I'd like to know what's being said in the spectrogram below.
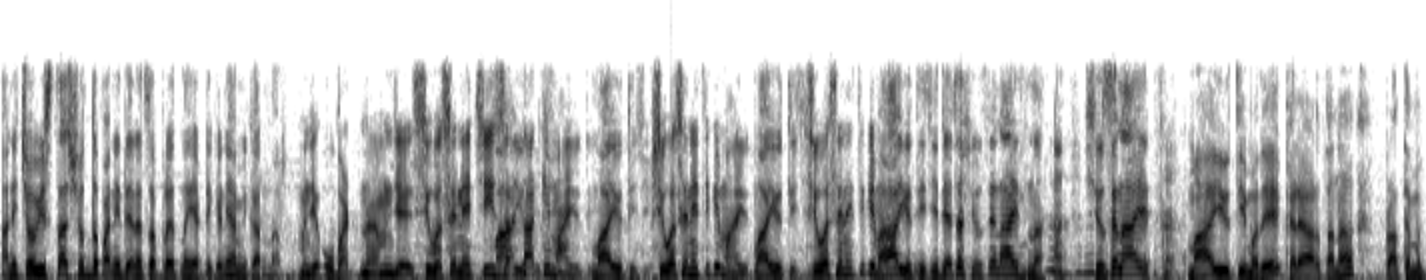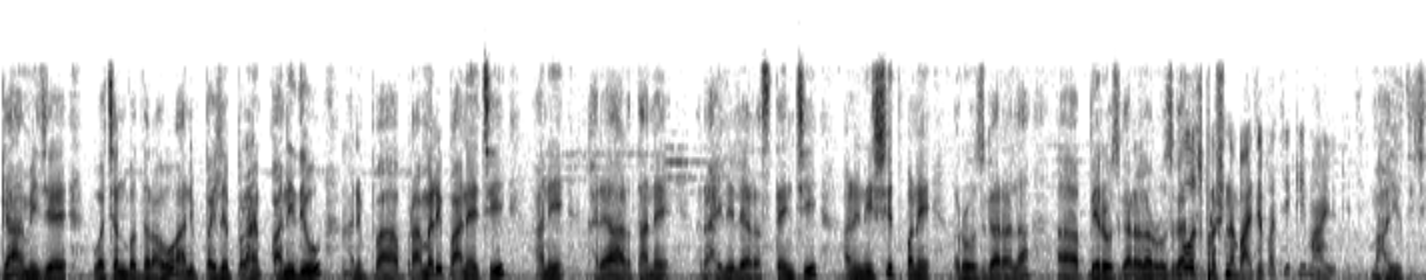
आणि चोवीस तास शुद्ध पाणी देण्याचा प्रयत्न या ठिकाणी आम्ही करणार. म्हणजे उभाट म्हणजे शिवसेनेची सत्ता की महायुती महायुतीची? शिवसेनेची की महायुती महायुतीची. शिवसेनेची की महायुतीची? ज्याच्या शिवसेना आहेत ना. शिवसेना आहेत. महायुतीमध्ये खऱ्या अर्थानं प्राथमिक आम्ही जे वचनबद्ध राहू आणि पहिले प्रा पाणी देऊ आणि प्रायमरी पाण्याची आणि खऱ्या अर्थाने राहिलेल्या रस्त्यांची आणि निश्चितपणे रोजगाराला बेरोजगाराला रोजगार. तोच प्रश्न भाजपाची की महायुतीची? महायुतीची.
